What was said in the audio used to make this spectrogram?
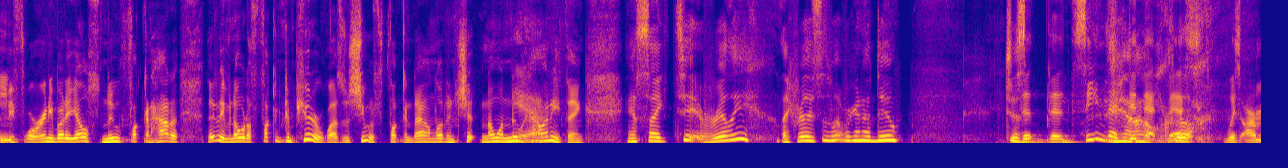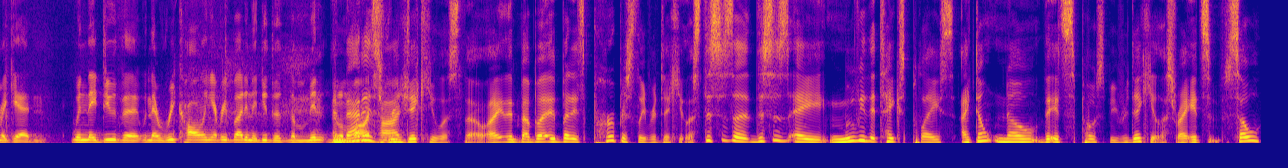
scene. before anybody else knew fucking how to. They didn't even know what a fucking computer was, and she was fucking downloading shit. No one knew Yeah. how anything. And it's like, really? Like, really? This is what we're gonna do? Just The, the scene that did that best ugh. was Armageddon. When they do the when they're recalling everybody and they do the the min, little and that is montage. ridiculous though I, but, but but it's purposely ridiculous this is a this is a movie that takes place i don't know that it's supposed to be ridiculous right it's so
